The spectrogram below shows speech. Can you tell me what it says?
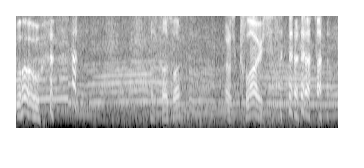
Whoa! that was a close one. That was close.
